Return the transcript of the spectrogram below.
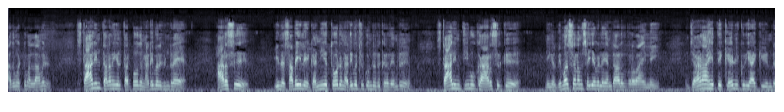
அது மட்டுமல்லாமல் ஸ்டாலின் தலைமையில் தற்போது நடைபெறுகின்ற அரசு இந்த சபையிலே கண்ணியத்தோடு நடைபெற்று கொண்டிருக்கிறது என்று ஸ்டாலின் திமுக அரசிற்கு நீங்கள் விமர்சனம் செய்யவில்லை என்றாலும் பரவாயில்லை. ஜனநாயகத்தை கேள்விக்குறியாக்குகின்ற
